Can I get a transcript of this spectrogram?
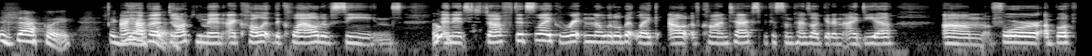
exactly. exactly. I have a document. I call it the cloud of scenes, Ooh. and it's stuff that's like written a little bit like out of context because sometimes I'll get an idea um, for a book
